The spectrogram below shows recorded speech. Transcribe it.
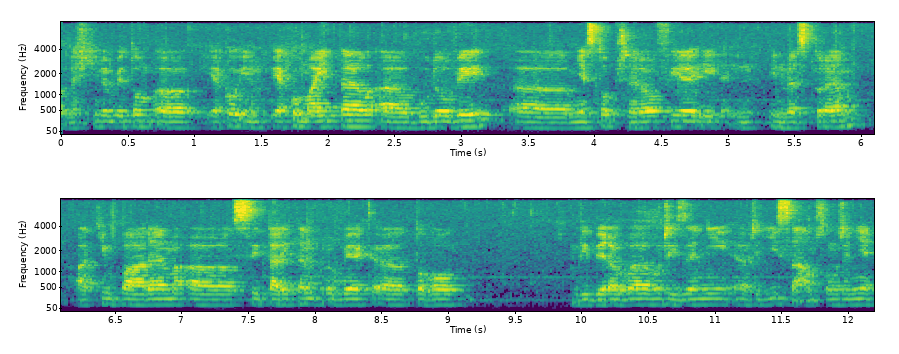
v dnešní době to, jako, jako majitel budovy město Přerov je i investorem a tím pádem si tady ten průběh toho výběrového řízení řídí sám. Samozřejmě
